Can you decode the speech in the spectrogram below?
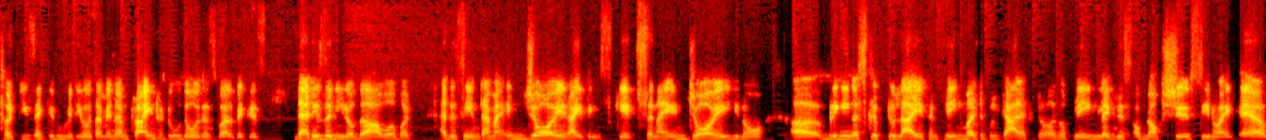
thirty second videos. I mean, I'm trying to do those as well because that is the need of the hour. But at the same time, I enjoy writing skits, and I enjoy, you know, uh, bringing a script to life and playing multiple characters or playing like this obnoxious, you know, uh,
